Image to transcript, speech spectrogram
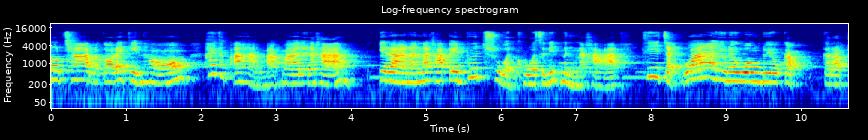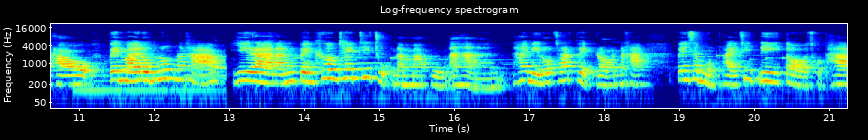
รสชาติแล้วก็ได้กลิ่นหอมให้กับอาหารมากมายเลยนะคะยีรานั้นนะคะเป็นพืชสวนครัวชนิดหนึ่งนะคะ ที่จัดว่าอยู่ในวงเดียวกับกระเพราเป็นไม้ล้มลุกนะคะ ยีรานั้นเป็นเครื่องเทศที่ถูกนำมาปรุงอาหาร ให้มีรสชาติเผ็ดร้อนนะคะ เป็นสมุนไพรที่ดีต่อสุขภาพ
